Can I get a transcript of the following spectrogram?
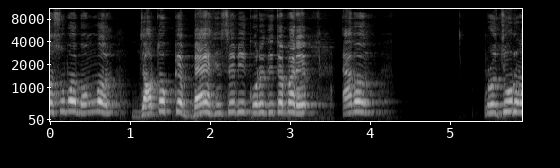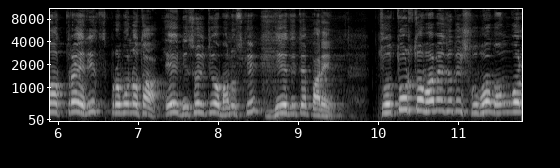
অশুভ মঙ্গল জাতককে ব্যয় হিসেবেই করে দিতে পারে এবং প্রচুর মাত্রায় রিস্ক প্রবণতা, এই বিষয়টিও মানুষকে দিয়ে দিতে পারে। চতুর্থভাবে যদি শুভ মঙ্গল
